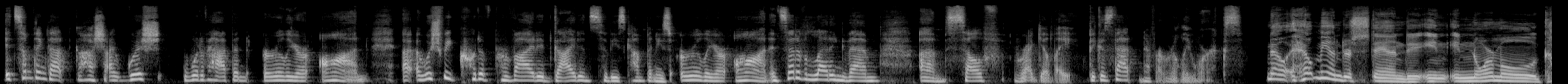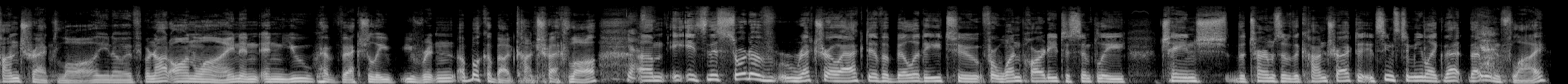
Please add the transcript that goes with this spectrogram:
it's something that, gosh, I wish would have happened earlier on. I wish we could have provided guidance to these companies earlier on instead of letting them um, self regulate because that never really works. Now, help me understand in, in normal contract law, you know, if we're not online and, and you have actually, you've written a book about contract law. Yes. Um, is this sort of retroactive ability to, for one party to simply change the terms of the contract? It seems to me like that, that wouldn't fly.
